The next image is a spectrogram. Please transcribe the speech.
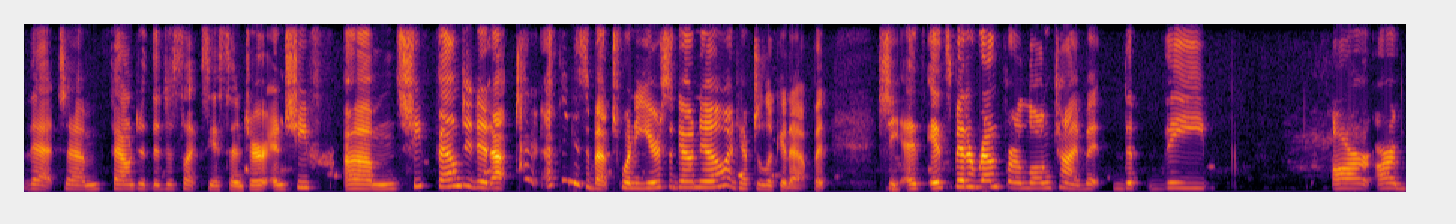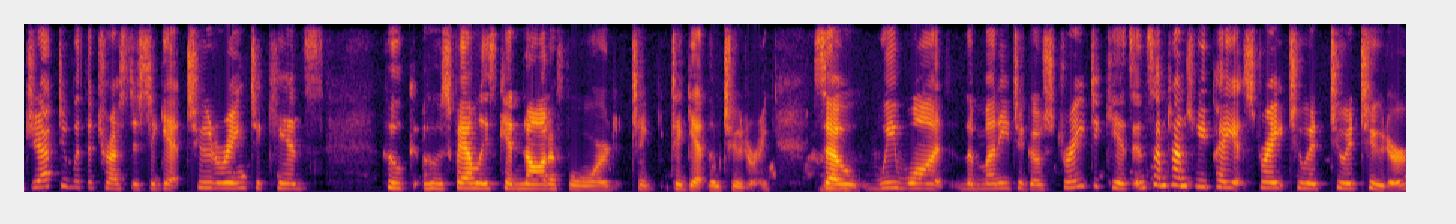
that um, founded the Dyslexia Center, and she um, she founded it. I, I think it's about twenty years ago now. I'd have to look it up, but she it, it's been around for a long time. But the the our our objective with the trust is to get tutoring to kids who whose families cannot afford to to get them tutoring. So we want the money to go straight to kids, and sometimes we pay it straight to a to a tutor.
